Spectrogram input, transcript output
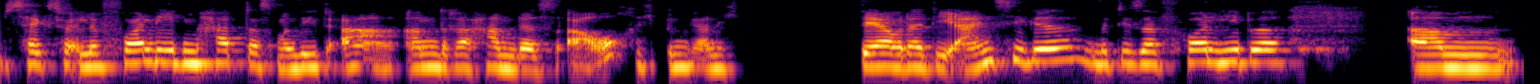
sexuelle Vorlieben hat, dass man sieht, ah, andere haben das auch. Ich bin gar nicht der oder die Einzige mit dieser Vorliebe. Ähm,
